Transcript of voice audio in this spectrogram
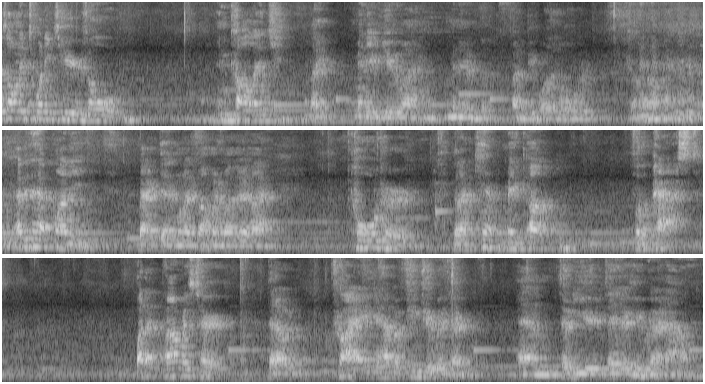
Was only 22 years old in college, like many of you, and many of the fun people are a little older. I didn't have money back then when I found my mother, and I told her that I can't make up for the past. But I promised her that I would try to have a future with her. And 30 years later, here we are now.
